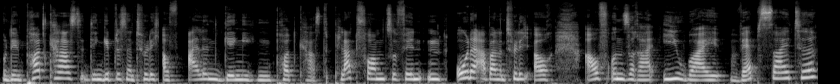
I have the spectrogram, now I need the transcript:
Und den Podcast, den gibt es natürlich auf allen gängigen Podcast-Plattformen zu finden oder aber natürlich auch auf unserer EY-Webseite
